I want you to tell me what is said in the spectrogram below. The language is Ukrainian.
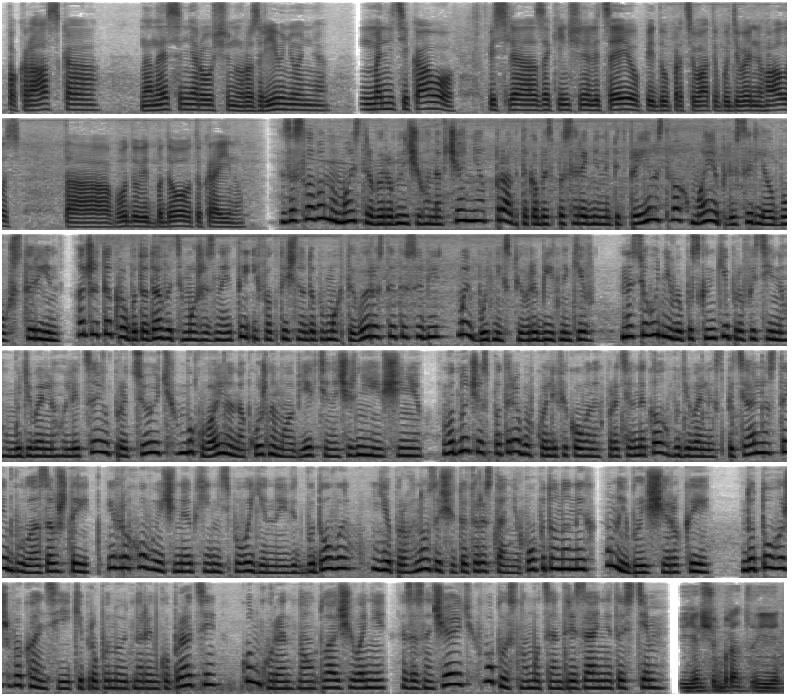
покраска, нанесення розчину, розрівнювання. Мені цікаво, після закінчення ліцею піду працювати в будівельну галузь та буду відбудовувати країну. За словами майстра виробничого навчання, практика безпосередньо на підприємствах має плюси для обох сторін, адже так роботодавець може знайти і фактично допомогти виростити собі майбутніх співробітників. На сьогодні випускники професійного будівельного ліцею працюють буквально на кожному об'єкті на Чернігівщині. Водночас потреба в кваліфікованих працівниках будівельних спеціальностей була завжди. І враховуючи необхідність повоєнної відбудови, є прогнози щодо зростання попиту на них у найближчі роки. До того ж, вакансії, які пропонують на ринку праці, конкурентно оплачувані, зазначають в обласному центрі зайнятості. Якщо брати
